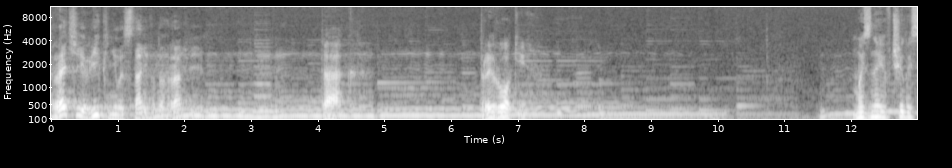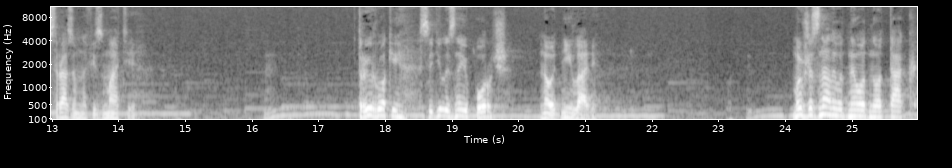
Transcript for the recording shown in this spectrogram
Третій рік ні листа, ні фотографії. Так. Три роки. Ми з нею вчились разом на фізматі. Три роки сиділи з нею поруч на одній лаві. Ми вже знали одне одного так,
